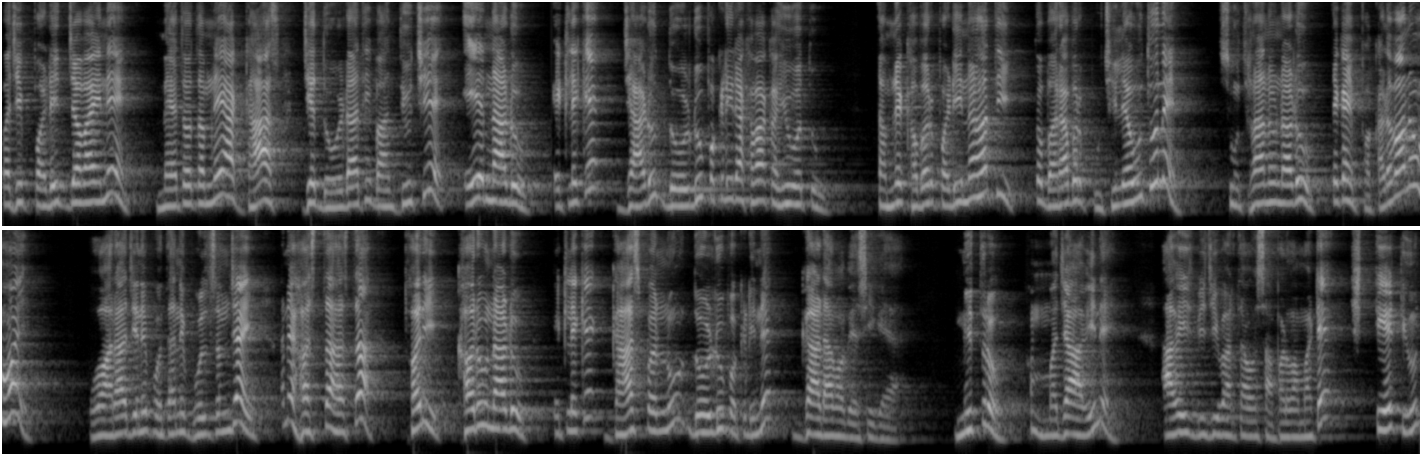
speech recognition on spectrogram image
પછી પડી જ જવાય ને? મેં તો તમને આ ઘાસ જે દોરડાથી બાંધ્યું છે, એ નાડું એટલે કે જાડું દોરડું પકડી રાખવા કહ્યું હતું. તમને ખબર પડી ન હતી તો બરાબર પૂછી લેવું હતું ને. સૂંથણાનું નાડું તે કંઈ પકડવાનું હોય? વારાજીને પોતાની ભૂલ સમજાઈ અને હસતા હસતા ફરી ખરું નાડું એટલે કે ઘાસ પરનું દોરડું પકડીને ગાડામાં બેસી ગયા. મિત્રો, મજા આવીને આવી જ બીજી વાર્તાઓ સાંભળવા માટે સ્ટે ટ્યુન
